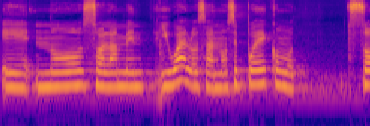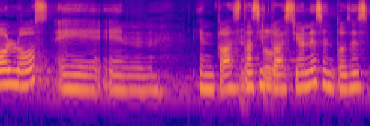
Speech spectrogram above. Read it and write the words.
eh, no solamente, igual, o sea, no se puede como solos eh, en, todas estas situaciones, entonces,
